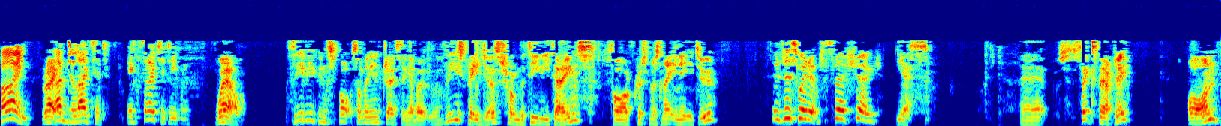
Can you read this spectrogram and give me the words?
Fine. Right. I'm delighted. Excited even. Well, see if you can spot something interesting about these pages from the TV Times for Christmas 1982. Is this when it was first showed? Yes. Uh, 6.30 on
